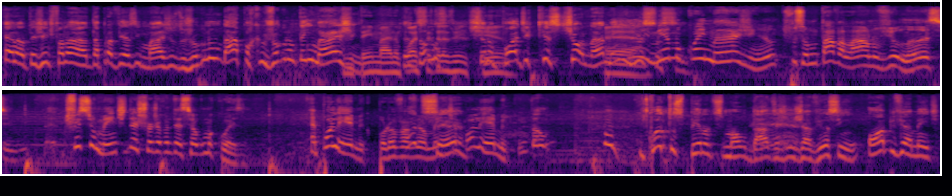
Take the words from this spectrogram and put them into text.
É, não, tem gente que fala, ah, dá pra ver as imagens do jogo. Não dá, porque o jogo não tem imagem. Não tem imagem, não pode ser transmitido. Você não pode questionar nem É. Não, isso. e mesmo assim. com a imagem, eu, tipo, se eu não tava lá, eu não vi o lance, é, dificilmente deixou de acontecer alguma coisa. É polêmico, provavelmente é polêmico. Então, E Quantos pênaltis mal dados a gente já viu? Assim, obviamente,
